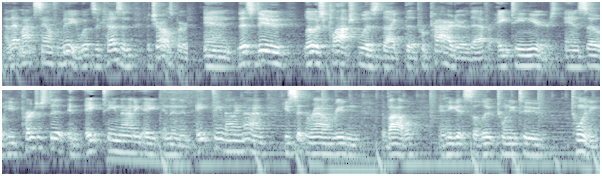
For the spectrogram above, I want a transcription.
Now that might sound familiar. Well, it was a cousin of Charles Spurgeon. And this dude, Louis Klopsch, was like the proprietor of that for 18 years. And so he purchased it in 1898. And then in 1899, he's sitting around reading the Bible and he gets to Luke 22 20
